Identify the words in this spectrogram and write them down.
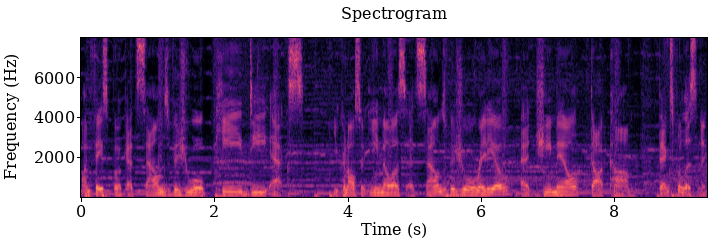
on Facebook at Sounds Visual PDX. You can also email us at soundsvisualradio at gmail.com. Thanks for listening.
